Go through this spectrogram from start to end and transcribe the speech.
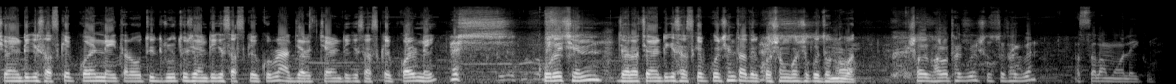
চ্যানেলটিকে সাবস্ক্রাইব করেন নাই তারা অতি দ্রুত চ্যানেলটিকে সাবস্ক্রাইব করবেন। আর যারা চ্যানেলটিকে সাবস্ক্রাইব করেন নাই করেছেন যারা চ্যানেলটিকে সাবস্ক্রাইব করেছেন তাদের অসংখ্য অসংখ্য ধন্যবাদ। সবাই ভালো থাকবেন সুস্থ থাকবেন। আসসালামু আলাইকুম।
